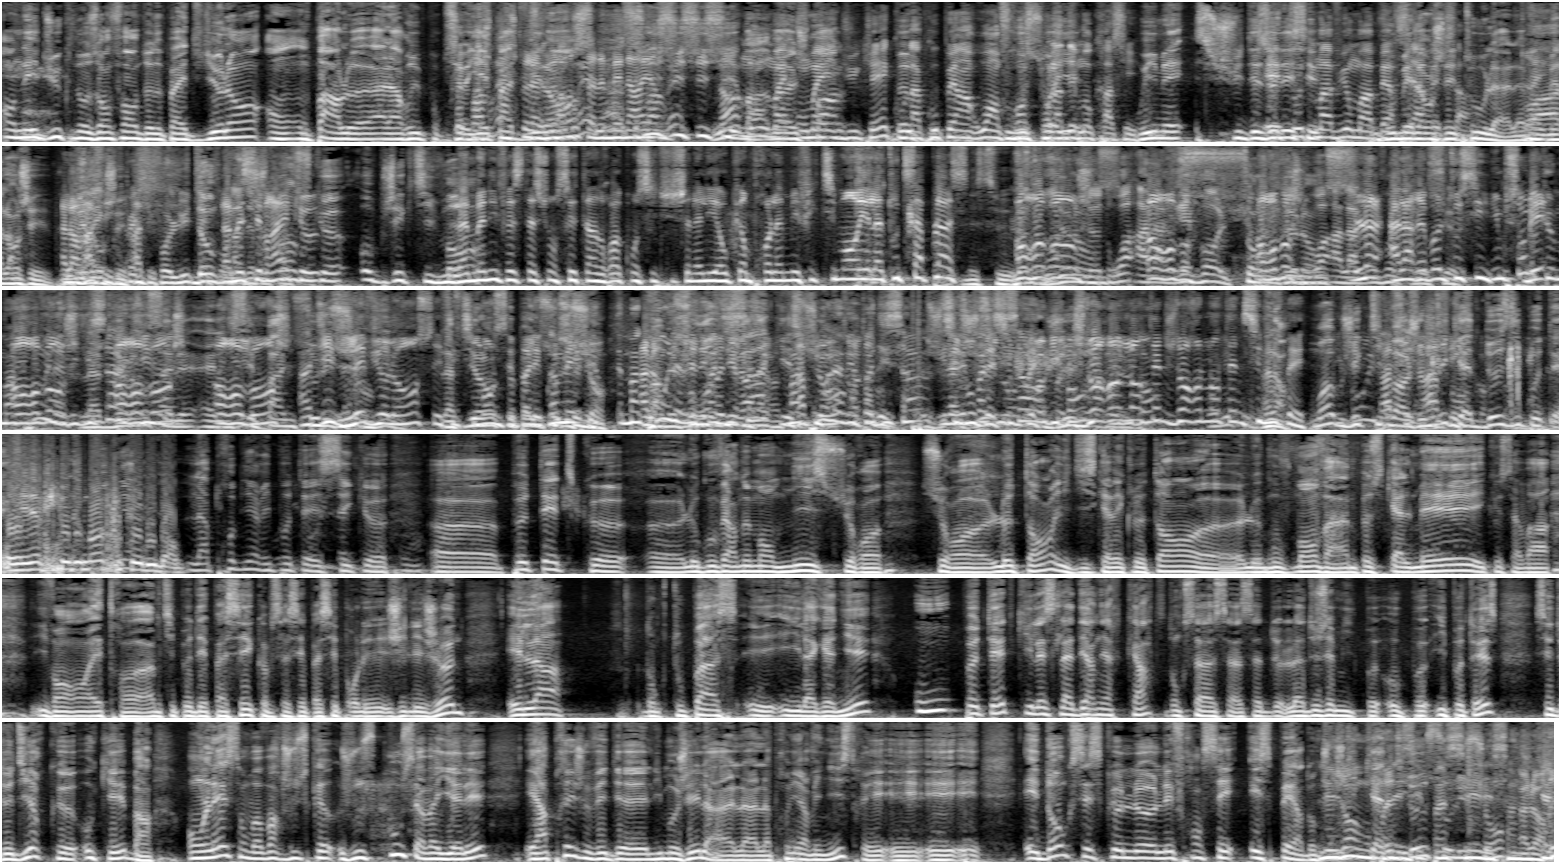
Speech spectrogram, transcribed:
On éduque nos enfants de ne pas être violents. On parle à la rue pour qu'il n'y ait pas de violence. Ça ne mène à rien. Non, bah, bah, on m'a éduqué qu'on a coupé un roi en France pour la démocratie. Oui, mais je suis désolé. toute ma vie, on m'a Vous mélangez tout là, vous mélangez. Alors, il faut lutter. C'est vrai que objectivement, la manifestation, c'est un droit constitutionnel. Il n'y a aucun problème. Effectivement, elle a toute sa place. En revanche, le droit à la révolte. Révolte. En revanche, à la révolte aussi. Il me semble que en revanche, en revanche, les violences, effectivement, on ne peut pas les cautionner. Macron, il avait pas dit ça. S'il vous plaît, je dois rendre l'antenne, je dois rendre l'antenne, s'il vous plaît. Moi, objectivement, je dis qu'il y a deux hypothèses. La première hypothèse, c'est que euh, peut-être que euh, le gouvernement mise sur euh, sur le temps, ils disent qu'avec le temps, le mouvement va un peu se calmer et que ça va, ils vont être un petit peu dépassés, comme ça s'est passé pour les gilets jaunes. Et là, donc tout passe et, et il a gagné ou peut-être qu'il laisse la dernière carte. Donc ça, ça, ça la deuxième hypothèse, c'est de dire que ok, ben on laisse, on va voir jusqu'où ça va y aller, et après je vais limoger la, la, la première ministre, et, et, et, et donc c'est ce que le, les Français espèrent. Donc les gens il y a deux solutions. Alors,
